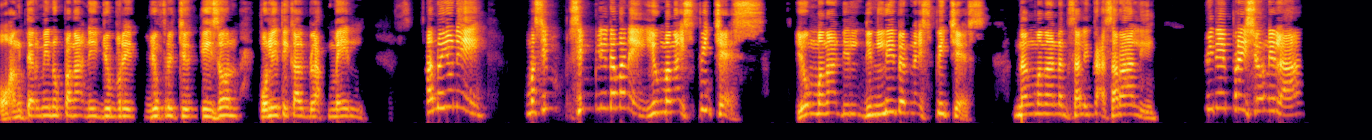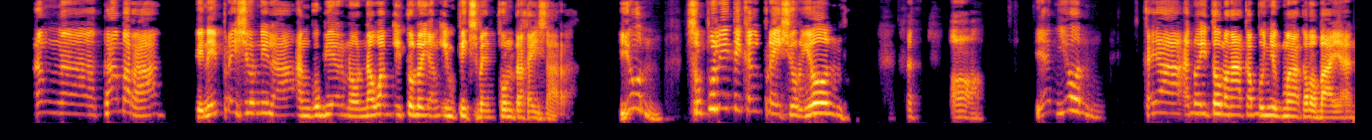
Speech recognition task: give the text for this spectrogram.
O ang termino pa nga ni Jufre Tizon, political blackmail. Ano yun eh? Masim, simple naman eh. Yung mga speeches, yung mga deliver na speeches ng mga nagsalita sa rally, pinipressure nila ang ah, Kamara, pinipressure nila ang gobyerno na wag ituloy ang impeachment kontra kay Sara. Yun. So political pressure yun. oh, yan yun. Kaya ano ito mga kapunyog mga kababayan,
